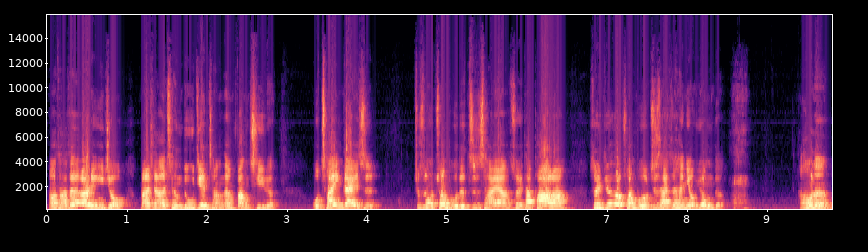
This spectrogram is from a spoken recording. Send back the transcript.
然后他在二零一九本来想在成都建厂，但放弃了。我猜应该也是，就是用川普的制裁啊，所以他怕啦。所以你就知道川普的制裁是很有用的。然后呢，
